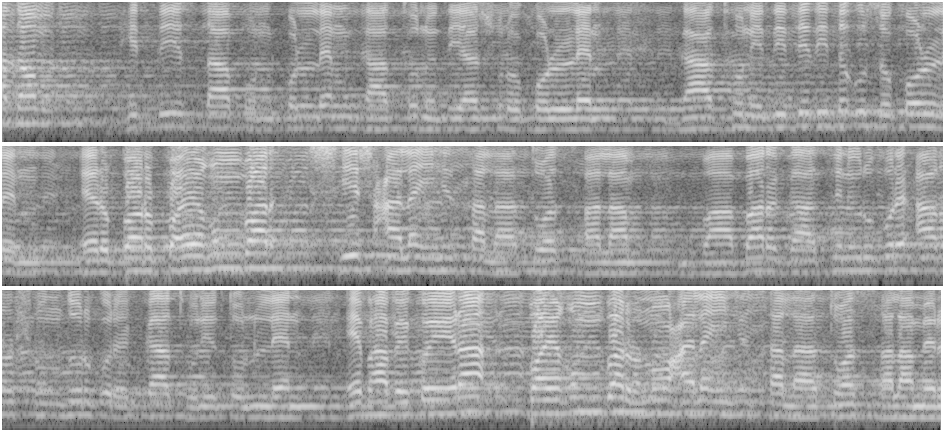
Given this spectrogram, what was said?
আদম ভিত্তি স্থাপন করলেন, গাঁথুনি দিয়া শুরু করলেন, গাঁথুনি দিতে দিতে উঁচু করলেন। এরপর পয়গম্বর শেষ আলাইহি সালাম বাবার গাঁথুনির উপরে আরও সুন্দর করে গাঁথুনি তুললেন। এভাবে কইরা পয়গম্বর নু আলাইহি সালামের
